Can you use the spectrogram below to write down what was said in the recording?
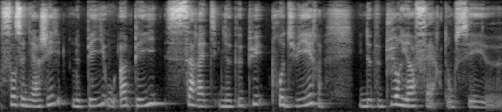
Sans énergie, le pays ou un pays s'arrête. Il ne peut plus produire, il ne peut plus rien faire. Donc c'est euh,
